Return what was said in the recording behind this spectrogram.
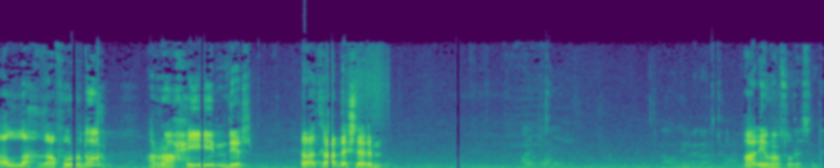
Allah gafurdur, rahimdir. Evet kardeşlerim. Ali İmran suresinde.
